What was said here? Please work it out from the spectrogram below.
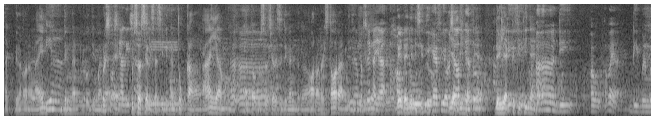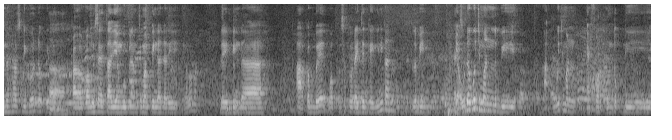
act dengan orang lain Iya. dengan lu gimana Bersosialisasi. eh, bersosialisasi dengan tukang ayam Heeh. atau bersosialisasi dengan orang restoran gitu Iya, maksudnya kan kayak gitu ya. how bedanya di situ behave Iya, tuh ya. daily activity-nya ya. Heeh, di how, apa ya di benar-benar harus digodok gitu Ah. kalau kalau misalnya tadi yang gue bilang cuma pindah dari nggak apa-apa dari pindah A ke B walaupun satu region kayak gini kan lebih ya udah gue cuman lebih gue cuman effort untuk di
